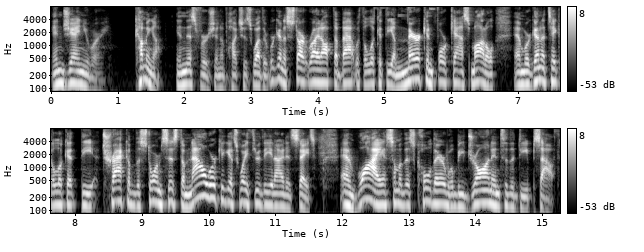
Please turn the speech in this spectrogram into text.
in January coming up in this version of Hutch's Weather. We're going to start right off the bat with a look at the American forecast model, and we're going to take a look at the track of the storm system now working its way through the United States and why some of this cold air will be drawn into the deep south.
